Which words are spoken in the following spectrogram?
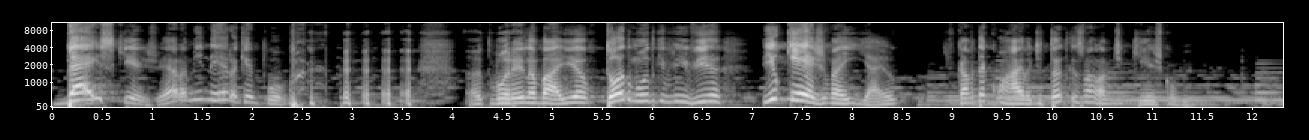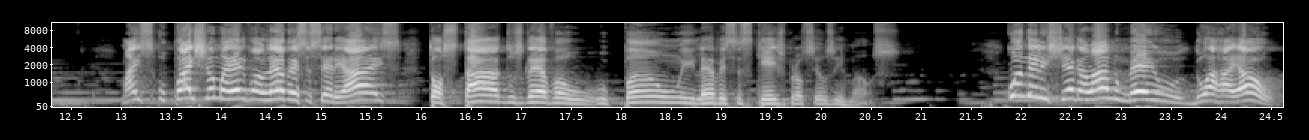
Dez queijo. Era mineiro aquele povo. eu morei na Bahia, todo mundo que vinha E o queijo? Aí, eu ficava até com raiva de tanto que eles falavam de queijo comigo. Mas o pai chama ele e fala: leva esses cereais, tostados, leva o, o pão e leva esses queijos para os seus irmãos. Quando ele chega lá no meio do arraial,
